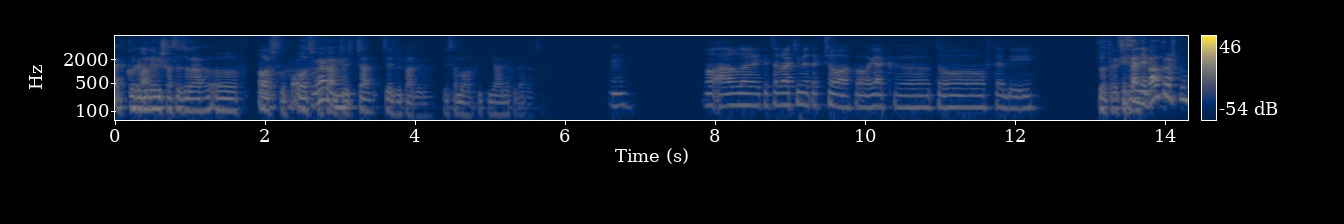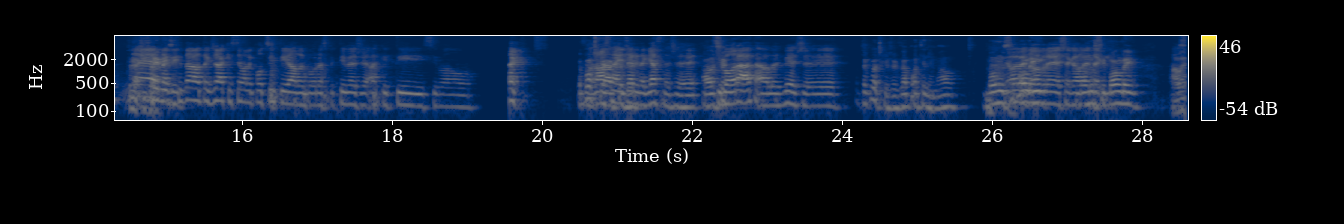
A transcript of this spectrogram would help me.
Tak, Corey No. no. nevyšla sezóna uh, v Polsku. V Polsku, Polsku, tam no. tiež, ča- tiež vypadli. No. Tiež sa mohol chytiť, ale nepodarilo sa. Mm. No ale keď sa vrátime, tak čo, ako, jak e, to vtedy... Čo, Si sa nebal trošku? Tretí Nie, tak, dá, takže aké ste mali pocity, alebo respektíve, že aké ty si mal... Tak, To počkaj, na akože- tak jasné, že Ale si však- bol rád, ale vieš, že... Tak počkaj, však zaplatený mal. Bonusy Jo, boli, dobre, však ale bonusy tak... boli. Ale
